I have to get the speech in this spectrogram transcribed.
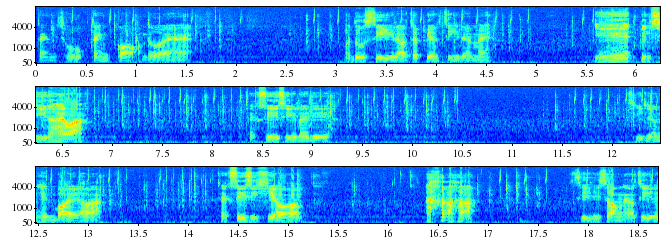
แต่งโชคแต่งเกาะด้วยฮะ มาดูสีเราจะเปลี่ยนสีได้ไหม เย็ดเปลี่ยนสีได้ว่ะแท็กซี่สีอะไรดี สีเหลืองเห็นบ่อยแล้วอะแท็กซี่สีเขียวครับ สีที่สองเอาสีอะไร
